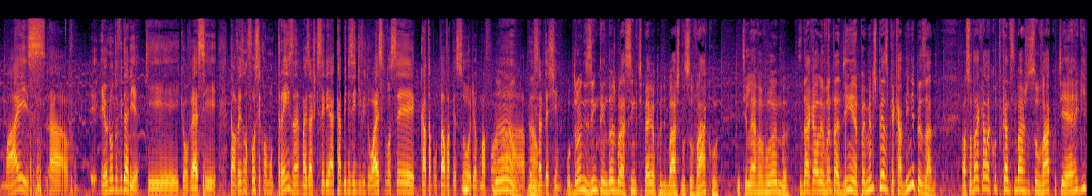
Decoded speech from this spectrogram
Mas ah, eu não duvidaria que, que houvesse, talvez não fosse como trens, né? Mas acho que seria cabines individuais que você catapultava a pessoa de alguma forma Não, pelo não. certo destino. O dronezinho tem dois bracinhos que te pega por debaixo do sovaco e te leva voando. Te dá aquela levantadinha, põe menos peso, porque a cabine é pesada. Ela só dá aquela cutucada assim embaixo do sovaco, te ergue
